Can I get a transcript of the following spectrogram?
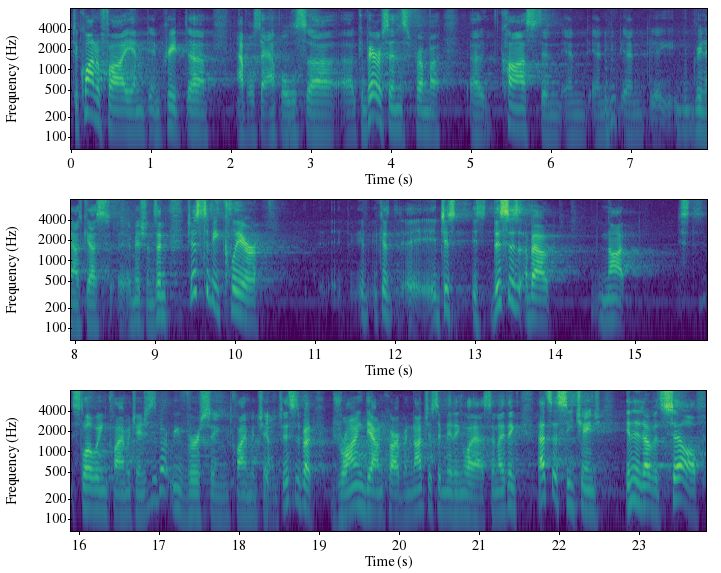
to quantify and, and create uh, apples to apples uh, uh, comparisons from uh, cost and, and, and, mm-hmm. and uh, greenhouse gas emissions. And just to be clear, because it just is, this is about not slowing climate change. This is about reversing climate change. Yeah. This is about drawing down carbon, not just emitting less. And I think that's a sea change in and of itself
